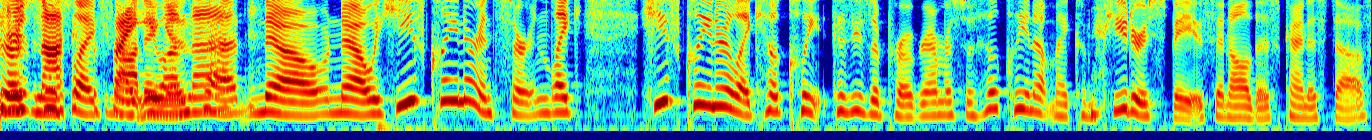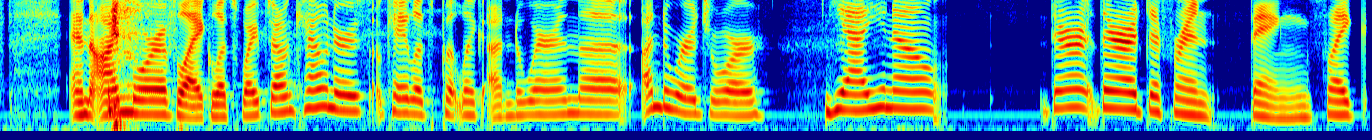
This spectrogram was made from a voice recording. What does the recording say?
Andrew's not just like nodding his that? head. No, no, he's cleaner in certain like he's cleaner like he'll clean because he's a programmer, so he'll clean up my computer space and all this kind of stuff. And I'm more of like let's wipe down counters. Okay, let's put like underwear in the underwear drawer. yeah, you know, there there are different things. Like,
